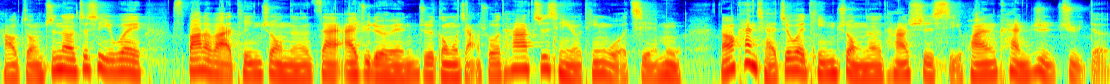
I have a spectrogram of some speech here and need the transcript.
好，总之呢，这是一位 Spotify 听众呢，在 IG 留言，就是跟我讲说，他之前有听我节目，然后看起来这位听众呢，他是喜欢看日剧的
